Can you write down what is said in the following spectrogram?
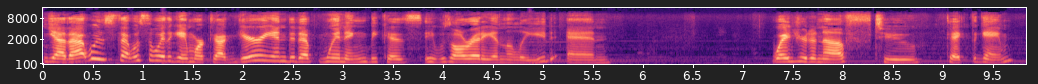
yeah, that was that was the way the game worked out. Gary ended up winning because he was already in the lead and wagered enough to take the game.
